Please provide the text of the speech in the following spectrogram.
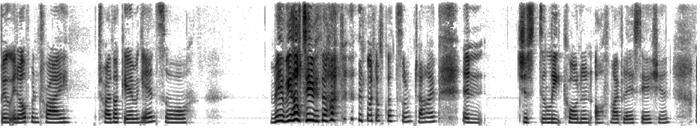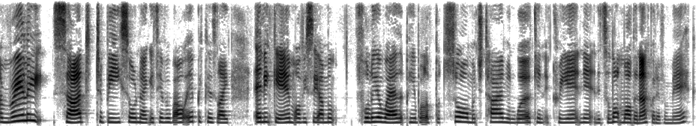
boot it up and try try that game again. So maybe I'll do that when I've got some time and just delete Conan off my PlayStation. I'm really sad to be so negative about it because like any game, obviously I'm fully aware that people have put so much time and work into creating it and it's a lot more than I could ever make.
